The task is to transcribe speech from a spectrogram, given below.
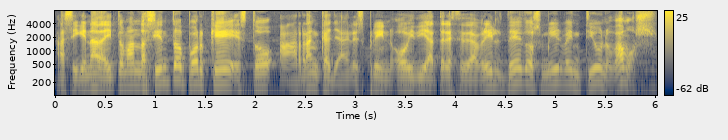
Así que nada, ir tomando asiento porque esto arranca ya el sprint hoy día 13 de abril de 2021. ¡Vamos!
